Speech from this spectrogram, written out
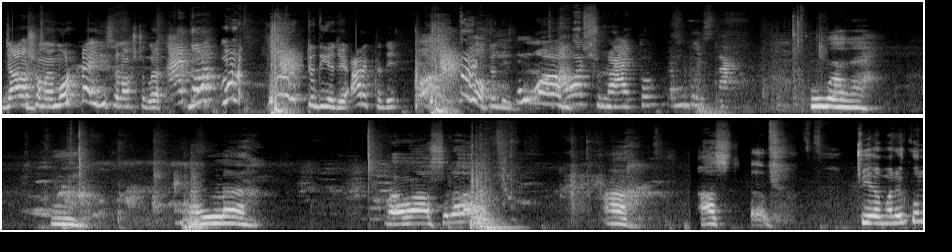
যাওয়ার সময় মোটটাই দিছে নষ্ট করে। আরেকটা দিয়ে যায় আরেকটা দিয়ে আরেকটা দিয়ে দে। না। বাবা আল্লাহ। বাবা আশরাফ আহ আশরাফ তুই আমারে কোন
